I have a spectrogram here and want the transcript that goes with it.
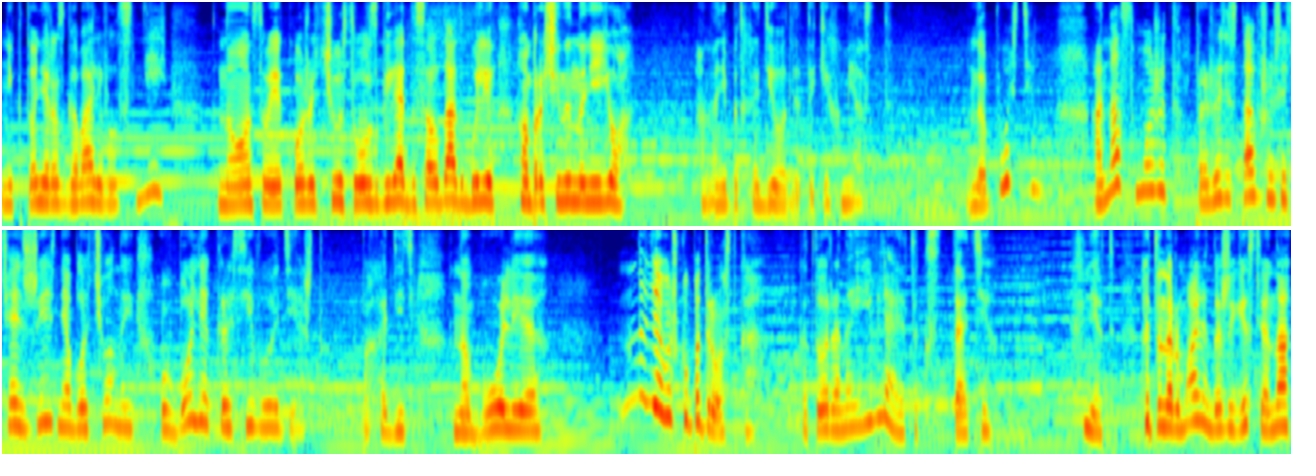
никто не разговаривал с ней, но он своей кожей чувствовал взгляды солдат были обращены на нее. Она не подходила для таких мест. Допустим, она сможет прожить оставшуюся часть жизни, облаченной в более красивую одежду, походить на более... на девушку-подростка, которой она и является, кстати. Нет, это нормально, даже если она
